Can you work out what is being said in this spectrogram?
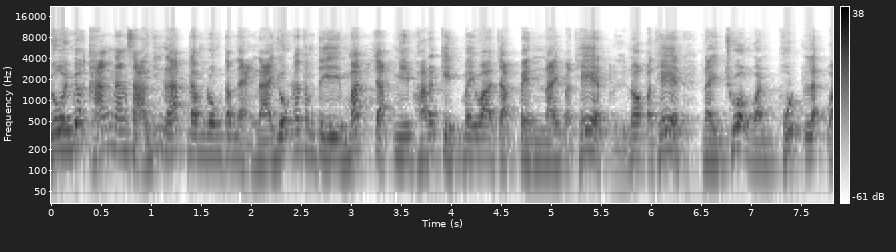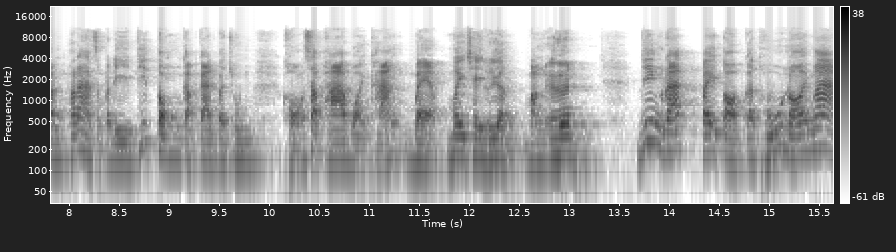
โดยเมื่อครั้งนางสาวยิ่งรักษณ์ดำรงตำแหน่งนายกรัฐมนตรีมักจะมีภารกิจไม่ว่าจะเป็นในประเทศหรือนอกประเทศ ในช่วงวันพุธและวันพฤหัสบดีที่ตรงกับการประชุมของสภาบ่อยครั้งแบบไม่ใช่เรื่องบังเอิญ ยิ่งรักไปตอบกระทู้น้อยมาก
